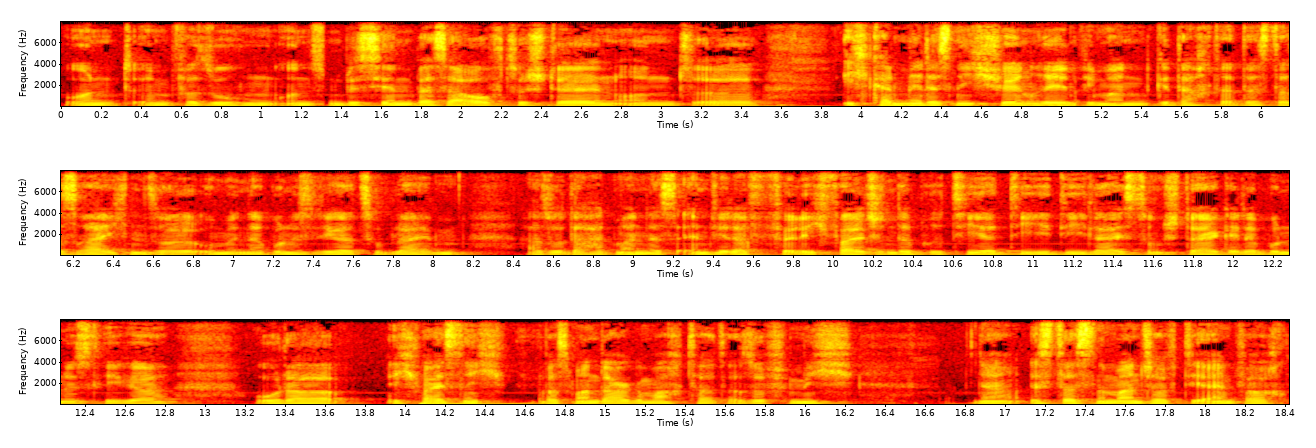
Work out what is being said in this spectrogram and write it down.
und ähm, versuchen uns ein bisschen besser aufzustellen und äh, ich kann mir das nicht schönreden, wie man gedacht hat, dass das reichen soll, um in der Bundesliga zu bleiben. Also da hat man das entweder völlig falsch interpretiert, die, die Leistungsstärke der Bundesliga, oder ich weiß nicht, was man da gemacht hat. Also für mich ja, ist das eine Mannschaft, die einfach,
